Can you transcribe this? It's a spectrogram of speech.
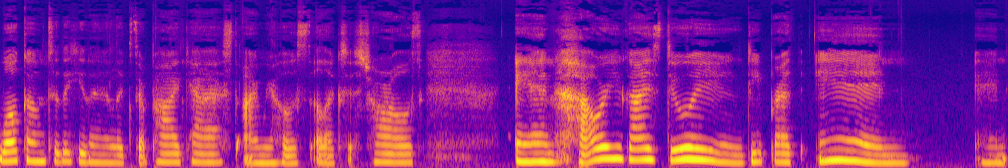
Welcome to the Healing Elixir podcast. I'm your host, Alexis Charles. And how are you guys doing? Deep breath in and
